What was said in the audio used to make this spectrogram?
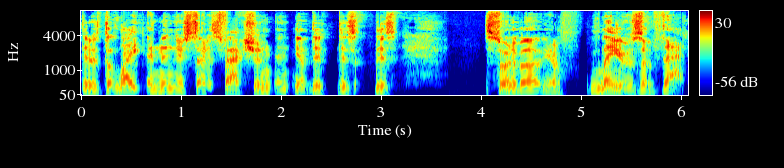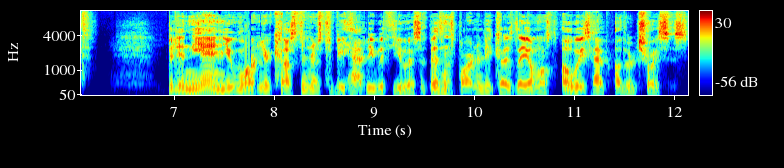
there's delight and then there's satisfaction and, you know, there, there's, there's sort of a, you know, layers of that. But in the end, you want your customers to be happy with you as a business partner because they almost always have other choices.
